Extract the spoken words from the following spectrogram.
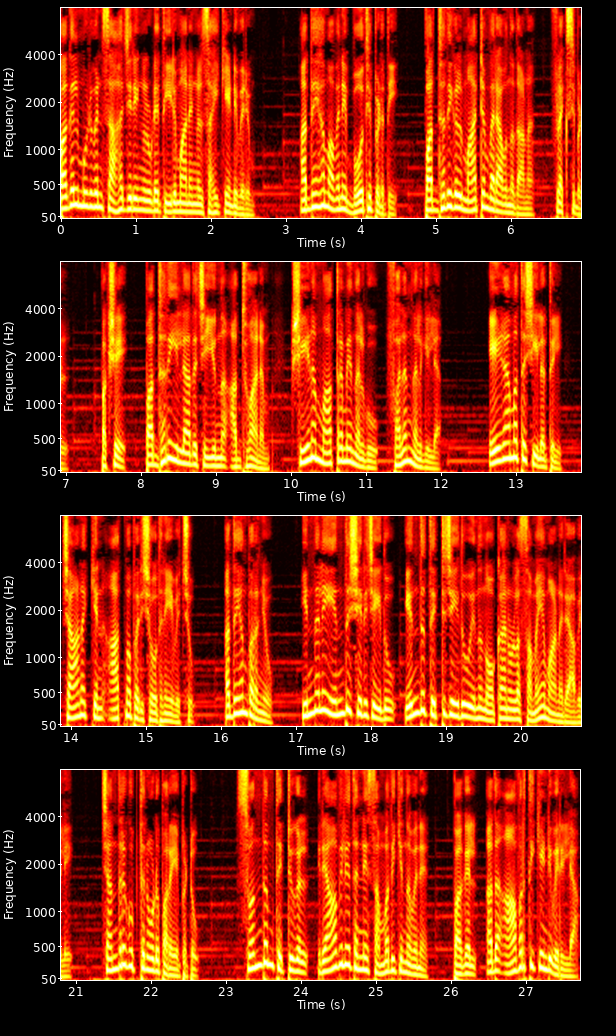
പകൽ മുഴുവൻ സാഹചര്യങ്ങളുടെ തീരുമാനങ്ങൾ സഹിക്കേണ്ടിവരും. അദ്ദേഹം അവനെ ബോധ്യപ്പെടുത്തി പദ്ധതികൾ മാറ്റം വരാവുന്നതാണ് ഫ്ലെക്സിബിൾ. പക്ഷേ പദ്ധതിയില്ലാതെ ചെയ്യുന്ന അധ്വാനം ക്ഷീണം മാത്രമേ നൽകൂ ഫലം നൽകില്ല. ഏഴാമത്തെ ശീലത്തിൽ ചാണക്യൻ ആത്മപരിശോധനയെ വെച്ചു. അദ്ദേഹം പറഞ്ഞു ഇന്നലെ എന്ത് ശരി ചെയ്തു എന്ത് തെറ്റ് ചെയ്തു എന്ന് നോക്കാനുള്ള സമയമാണ് രാവിലെ. ചന്ദ്രഗുപ്തനോട് പറയപ്പെട്ടു സ്വന്തം തെറ്റുകൾ രാവിലെ തന്നെ സമ്മതിക്കുന്നവന് പകൽ അത് ആവർത്തിക്കേണ്ടി വരില്ല.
